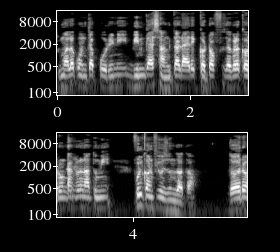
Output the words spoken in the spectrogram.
तुम्हाला कोणत्या पोरीने बिन काय सांगता डायरेक्ट कट ऑफ सगळं करून टाकलं ना तुम्ही फुल कन्फ्युज होऊन जाता. तर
